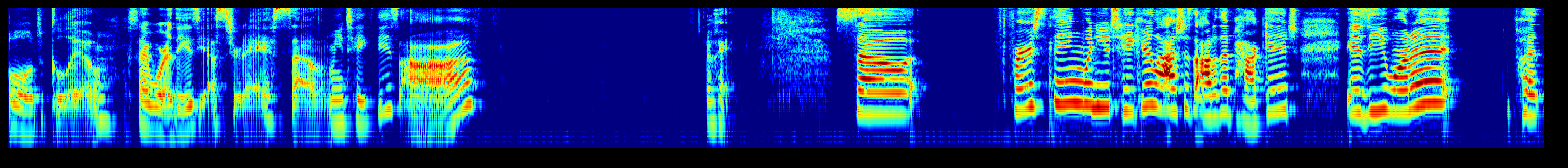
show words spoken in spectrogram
old glue because I wore these yesterday. So let me take these off. Okay, so first thing when you take your lashes out of the package is you want to put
